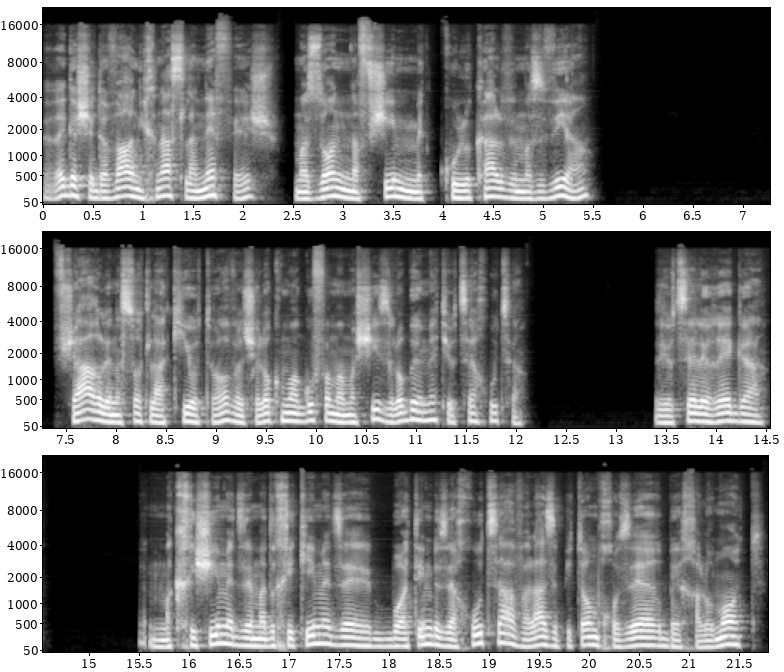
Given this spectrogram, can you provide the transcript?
ברגע שדבר נכנס לנפש, מזון נפשי מקולקל ומזוויע, אפשר לנסות להקיא אותו, אבל שלא כמו הגוף הממשי, זה לא באמת יוצא החוצה. זה יוצא לרגע, מכחישים את זה, מדחיקים את זה, בועטים בזה החוצה, אבל אז זה פתאום חוזר בחלומות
